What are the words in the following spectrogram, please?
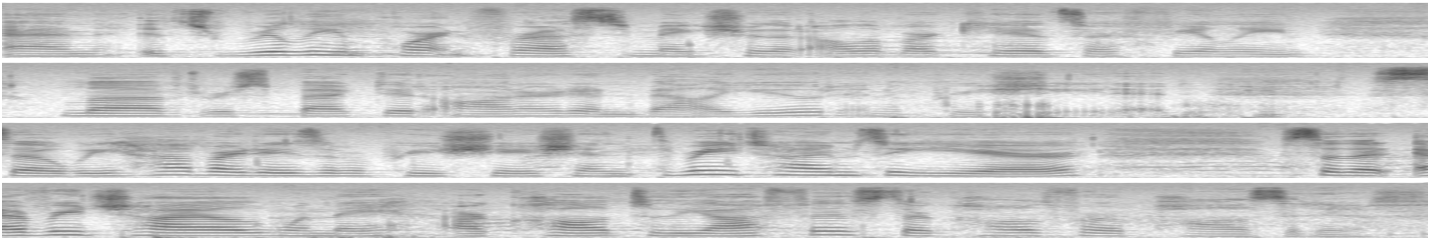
And it's really important for us to make sure that all of our kids are feeling loved, respected, honored, and valued and appreciated. so we have our days of appreciation three times a year so that every child, when they are called to the office, they're called for a positive.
